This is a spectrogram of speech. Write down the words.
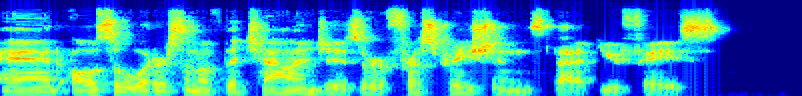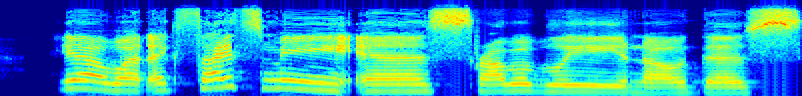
And also, what are some of the challenges or frustrations that you face? Yeah, what excites me is probably, you know, this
